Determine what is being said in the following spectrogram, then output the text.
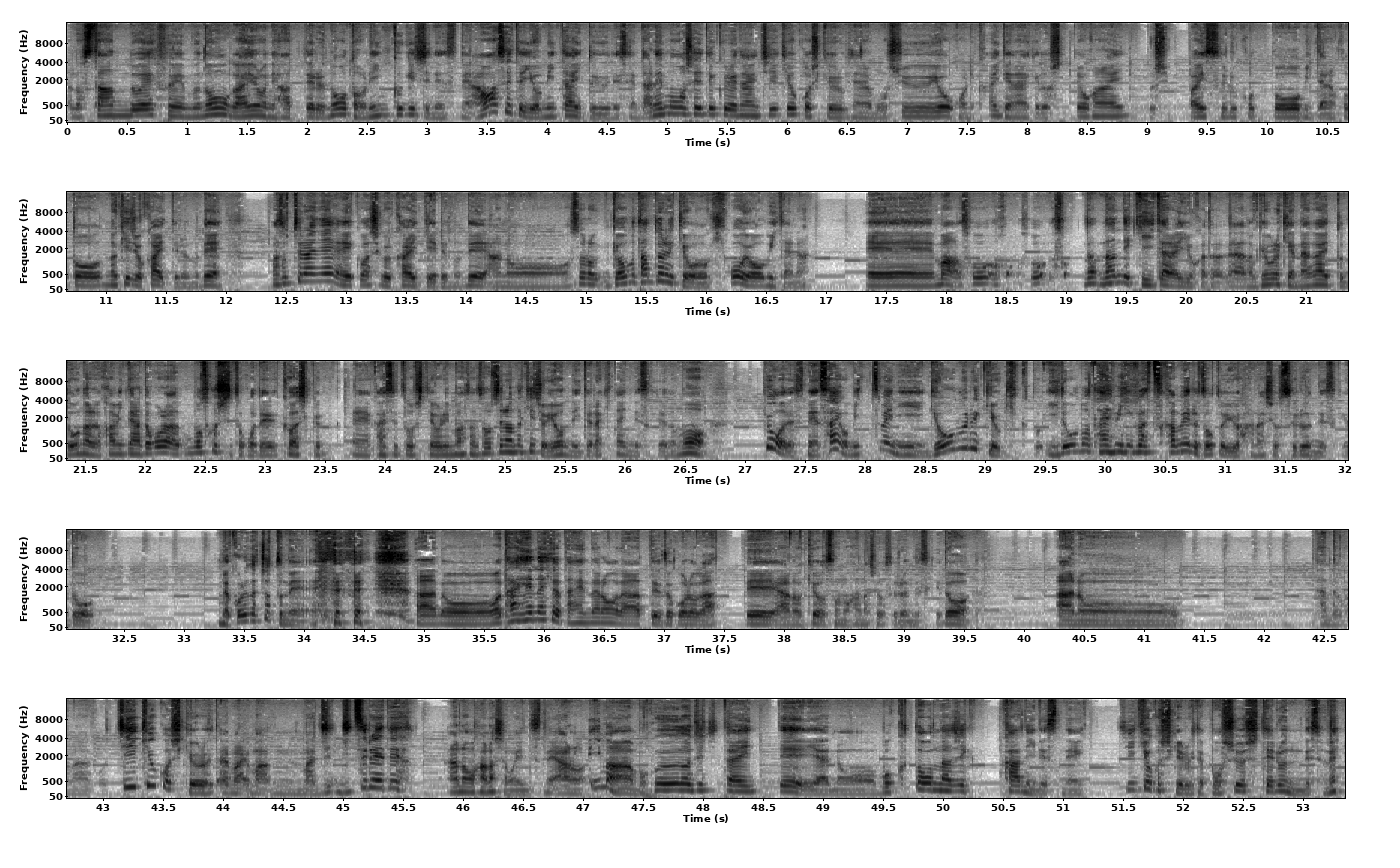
あの、 stand.fm の概要欄に貼ってるノートのリンク記事ですね、合わせて読みたいというですね、誰も教えてくれない地域おこし協力隊の募集要項に書いてないけど知っておかないと失敗することみたいなことの記事を書いてるので、まあ、そちらにね、詳しく書いているので、あのー、その業務担当歴を聞こうよ、みたいな。えー、まあ、そう、そう、そななんで聞いたらいいのかと、あの、業務歴が長いとどうなるのかみたいなところは、もう少しそこで詳しく、えー、解説をしておりますので、そちらの記事を読んでいただきたいんですけれども、今日はですね、最後3つ目に、業務歴を聞くと移動のタイミングがつかめるぞという話をするんですけど、これがちょっとね あのー、大変な人は大変だろうなっていうところがあって、あの、今日その話をするんですけど、あのーなんだろうな、こう地域おこし協力隊、まあ、まあ、まあ、実例で、あの、話してもいいんですね。あの、今、僕の自治体で、あの、僕と同じ課にですね、地域おこし協力隊募集してるんですよね。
